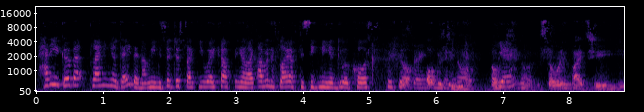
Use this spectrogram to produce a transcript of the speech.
how do you go about planning your day then? I mean, is it just like you wake up and you're like, I'm going to fly off to Sydney and do a course? No, obviously not. Obviously Yeah. not. Someone invites you, you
